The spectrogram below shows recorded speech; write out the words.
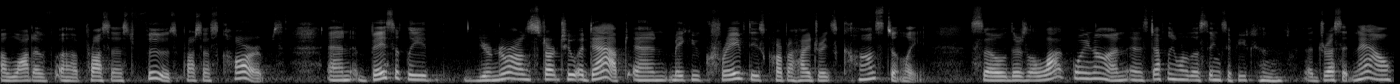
a lot of uh, processed foods, processed carbs. And basically, your neurons start to adapt and make you crave these carbohydrates constantly. So there's a lot going on, and it's definitely one of those things if you can address it now,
